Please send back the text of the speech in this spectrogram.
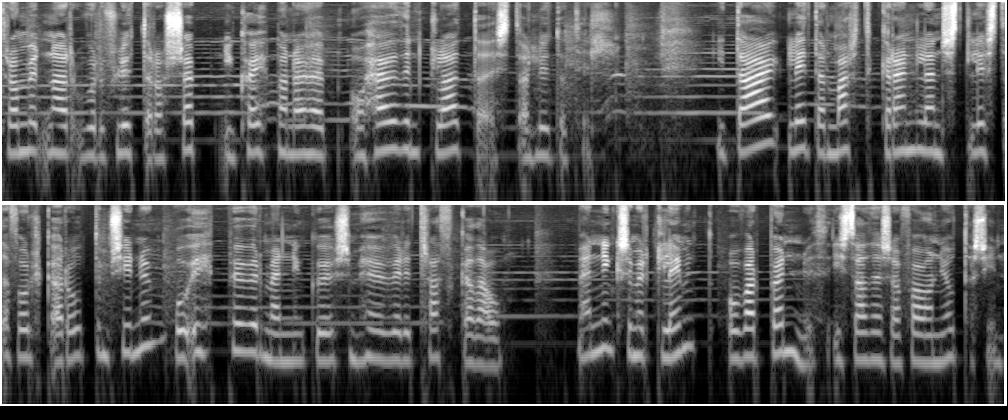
Trómurnar voru fluttar á söfn í Kaupanahöfn og hefðin glataðist að hluta til. Í dag leitar margt grænlenskt listafólk að rótum sínum og upphefur menningu sem hefur verið trafkað á. Menning sem er gleymd og var bönnuð í stað þess að fá að njóta sín.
